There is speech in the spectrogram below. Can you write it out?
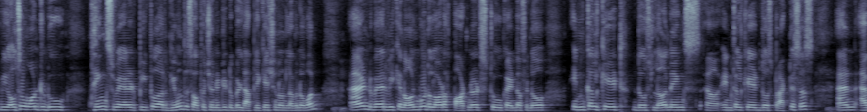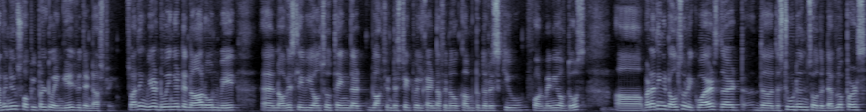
we also want to do things where people are given this opportunity to build application on 1101 mm-hmm. and where we can onboard a lot of partners to kind of you know inculcate those learnings, uh, inculcate those practices, mm-hmm. and avenues for people to engage with the industry. So I think we are doing it in our own way and obviously we also think that blockchain district will kind of you know come to the rescue for many of those mm-hmm. uh, but i think it also requires that the the students or the developers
